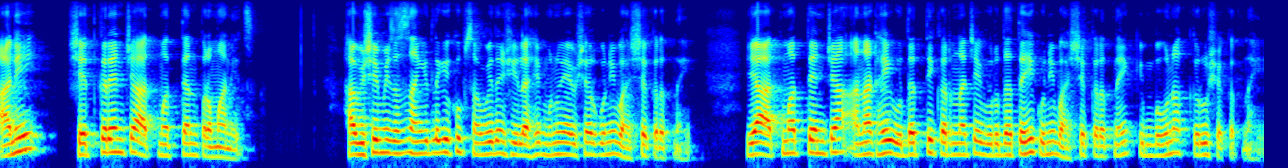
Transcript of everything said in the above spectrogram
आणि शेतकऱ्यांच्या आत्महत्यांप्रमाणेच. हा विषय मी जसं सांगितलं की खूप संवेदनशील आहे म्हणून या विषयावर कोणी भाष्य करत नाही. या आत्महत्यांच्या अनाठाई उदत्तीकरणाच्या विरोधातही कोणी भाष्य करत नाही किंबहुना करू शकत नाही.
